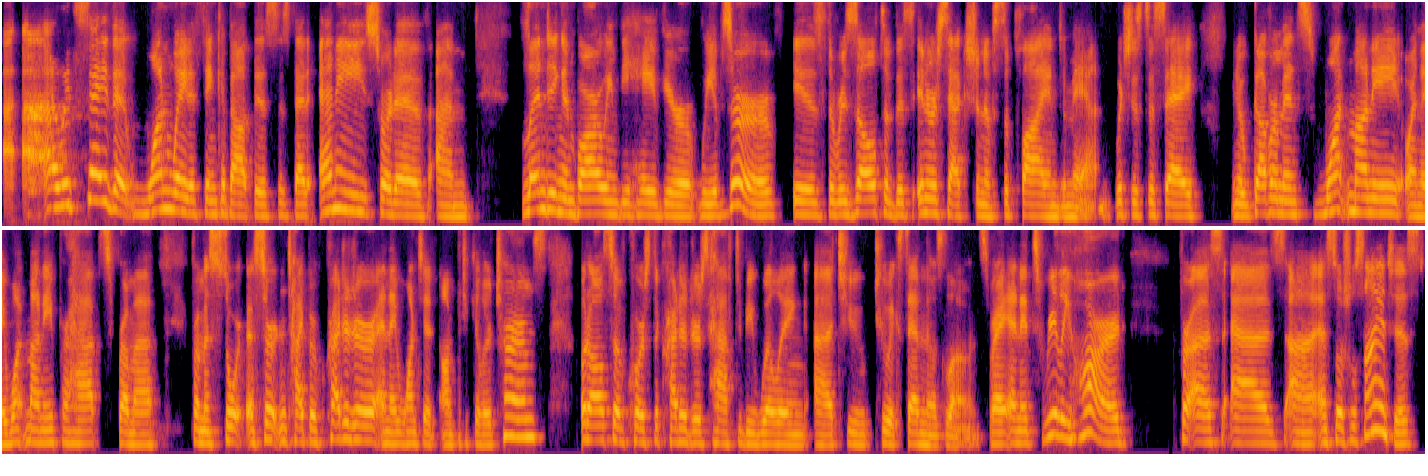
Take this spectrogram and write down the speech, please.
I would say that one way to think about this is that any sort of um, lending and borrowing behavior we observe is the result of this intersection of supply and demand which is to say you know governments want money or and they want money perhaps from a from a sort a certain type of creditor and they want it on particular terms but also of course the creditors have to be willing uh, to to extend those loans right and it's really hard for us as uh, as social scientists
